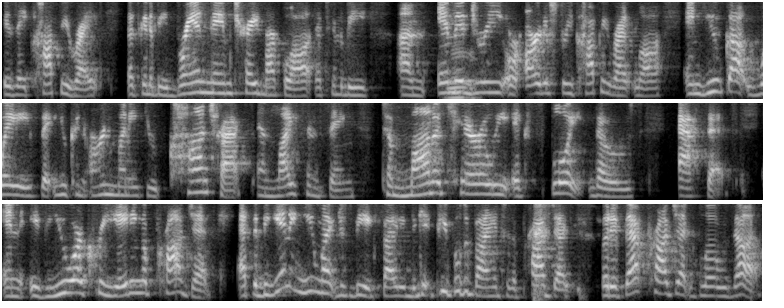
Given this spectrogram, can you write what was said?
is a copyright that's going to be brand name trademark law that's going to be um, imagery mm. or artistry copyright law. And you've got ways that you can earn money through contracts and licensing to monetarily exploit those assets. And if you are creating a project, at the beginning, you might just be excited to get people to buy into the project. But if that project blows up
